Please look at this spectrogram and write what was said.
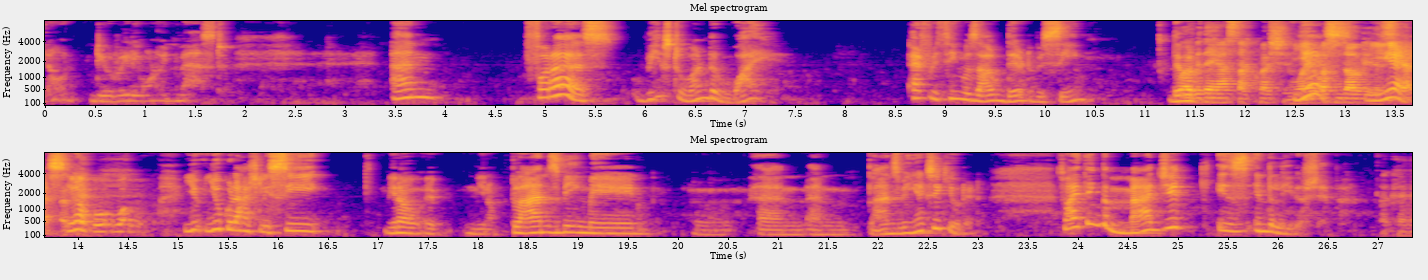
you know, do you really want to invest? And for us, we used to wonder why everything was out there to be seen. There Why were would they ask that question? Why it wasn't obvious? Yeah, Yes, you know, okay. w- w- you you could actually see, you know, you know, plans being made uh, and and plans being executed. So I think the magic is in the leadership, Okay.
